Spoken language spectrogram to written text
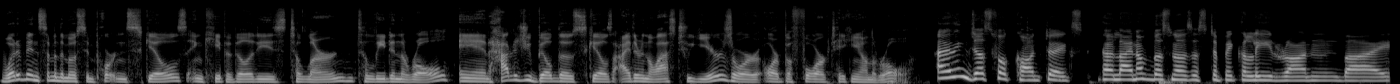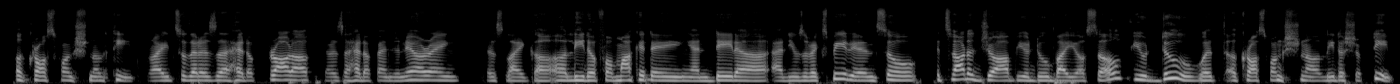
what have been some of the most important skills and capabilities to learn to lead in the role, and how did you build those skills either in the last two years or or before taking on the role? I think just for context, a line of business is typically run by a cross functional team, right? So there is a head of product, there is a head of engineering, there's like a, a, leader for marketing and data and user experience. So it's not a job you do by yourself, you do with a cross functional leadership team.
